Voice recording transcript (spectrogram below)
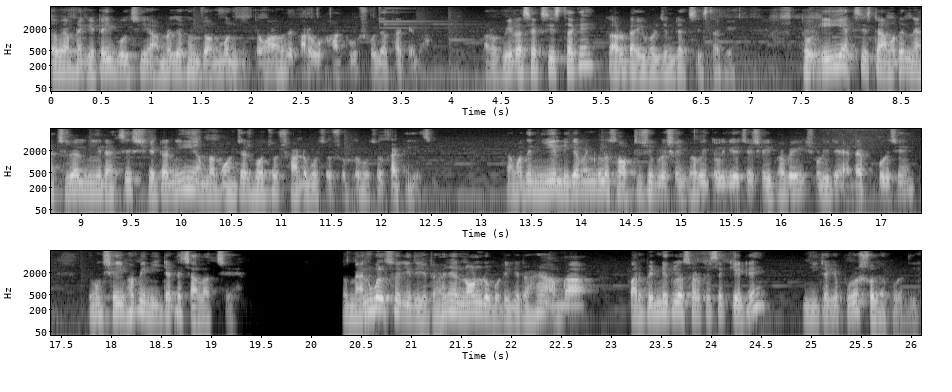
তবে আপনাকে এটাই বলছি, আমরা যখন জন্ম নিই, তখন আমাদের কারও হাঁটু সোজা থাকে না, কারও ভেরাস অ্যাক্সিস থাকে, কারও ডাইভার্জেন্ট অ্যাক্সিস থাকে। তো এই অ্যাক্সিসটা আমাদের ন্যাচারাল নিয়ের অ্যাক্সিস সেটা নিয়েই আমরা পঞ্চাশ বছর, ষাট বছর, সত্তর বছর কাটিয়েছি। আমাদের নিয়ে লিগামেন্টগুলো সফট টিস্যুগুলো সেইভাবেই তৈরি হয়েছে, সেইভাবেই শরীরে অ্যাডাপ্ট করেছে এবং সেইভাবেই নিটাকে চালাচ্ছে। তো ম্যানুয়াল সার্জারি যেটা হয় নন রোবোটিক যেটা হয়, আমরা পারপেন্ডিকুলার সার্ফেসে কেটে নিটাকে পুরো সোজা করে দিই।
